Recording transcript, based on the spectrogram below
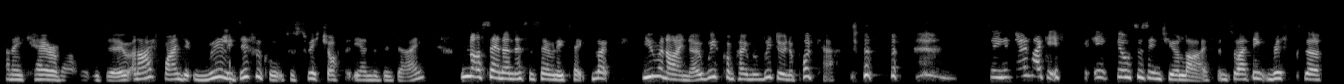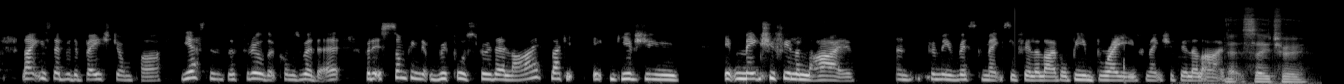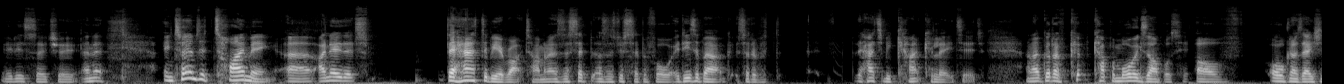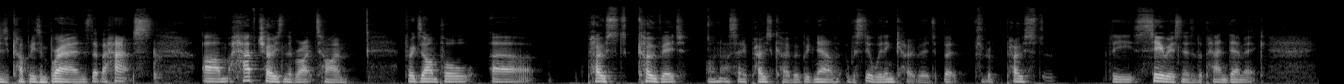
and I care about what we do. And I find it really difficult to switch off at the end of the day. I'm not saying I necessarily take, like, you and I know we've come home and we're doing a podcast. so, you know, like it, it filters into your life. And so I think risks are, like you said with the base jumper, yes, there's the thrill that comes with it, but it's something that ripples through their life. Like it, it gives you, it makes you feel alive. And for me, risk makes you feel alive, or being brave makes you feel alive. That's so true. It is so true. And uh, in terms of timing, uh, I know that there has to be a right time. And as I said, as I just said before, it is about sort of it had to be calculated. And I've got a c- couple more examples of organizations, companies, and brands that perhaps um, have chosen the right time. For example, uh, post COVID, or not say post COVID, but now we're still within COVID, but sort of post the seriousness of the pandemic,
